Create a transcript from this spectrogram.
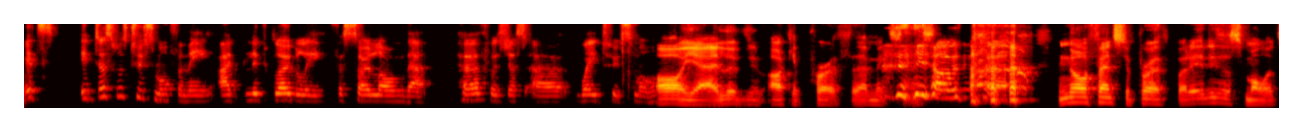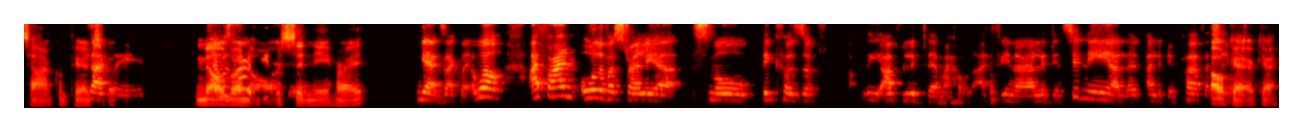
it's, it just was too small for me. I'd lived globally for so long that Perth was just uh, way too small. Oh yeah, I lived in okay Perth. That makes sense. yeah, I was in Perth. no offense to Perth, but it is a smaller town compared exactly. to Melbourne or. Sydney, right? Yeah, exactly. Well, I find all of Australia small because of the, I've lived there my whole life. You know, I lived in Sydney, I, li- I lived in Perth. Okay, okay.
